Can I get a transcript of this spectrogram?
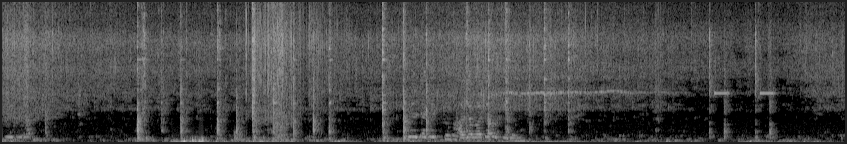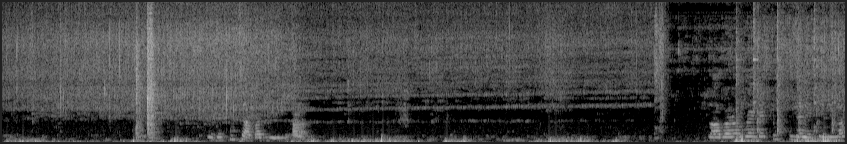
দিয়ে দিলাম দিয়ে এটাকে একটু ভাজা ভাজা হতে দেবো এটা একটু চাপা দিয়ে দিলাম তো আবার আমরা এটা একটু খুলে রেখে দিলাম।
